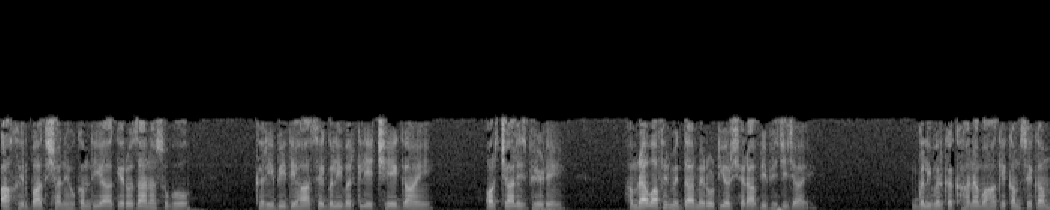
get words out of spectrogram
آخر بادشاہ نے حکم دیا کہ روزانہ صبح قریبی دیہات سے گلیور کے لیے چھ گائیں اور چالیس بھیڑیں، ہمراہ وافر مقدار میں روٹی اور شراب بھی بھیجی جائے۔ گلیور کا کھانا وہاں کے کم سے کم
